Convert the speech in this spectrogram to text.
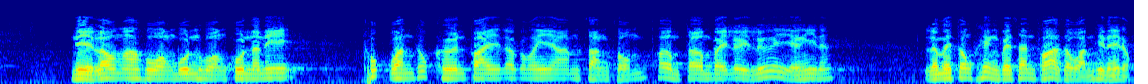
ๆ นี่เรามาห่วงบุญห่วงคุณอันนี้ ทุกวันทุกคืนไปแล้วก็พยายามสั่งสม เพิ่มเติมไปเรื่อยๆอย่างนี้นะแล้วไม่ต้องเพ่งไปสั้นฟ้าสวรรค์ที่ไหนหรอก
